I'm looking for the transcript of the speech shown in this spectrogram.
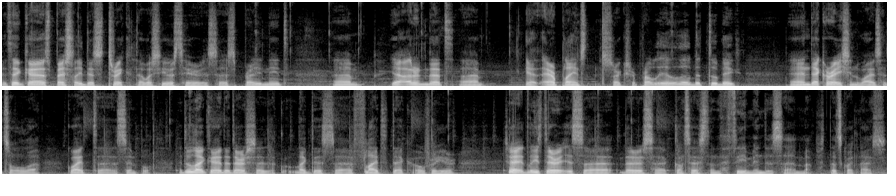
I think uh, especially this trick that was used here is, is pretty neat. Um, yeah, other than that, um, yeah, airplane structure probably a little bit too big. And decoration-wise, it's all uh, quite uh, simple. I do like uh, that there's uh, like this flight deck over here. So yeah, at least there is uh, there is a consistent theme in this uh, map. That's quite nice.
